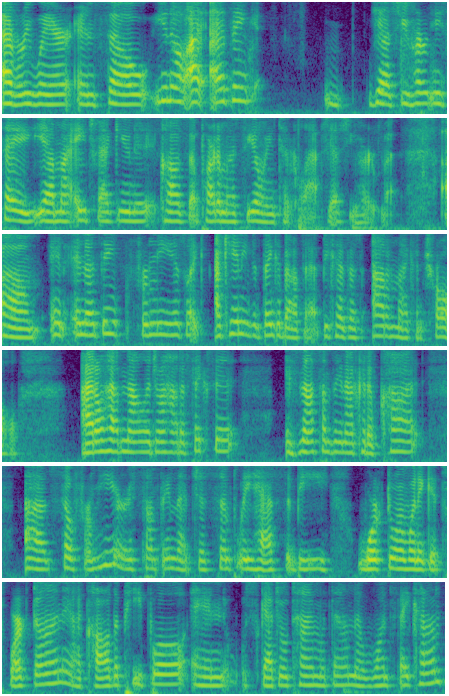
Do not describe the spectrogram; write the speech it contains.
everywhere, and so you know, I I think yes, you heard me say yeah, my HVAC unit caused a part of my ceiling to collapse. Yes, you heard that. Um, and and I think for me, it's like I can't even think about that because that's out of my control. I don't have knowledge on how to fix it. It's not something I could have caught. Uh, so from here is something that just simply has to be worked on when it gets worked on. And I call the people and schedule time with them. And once they come,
